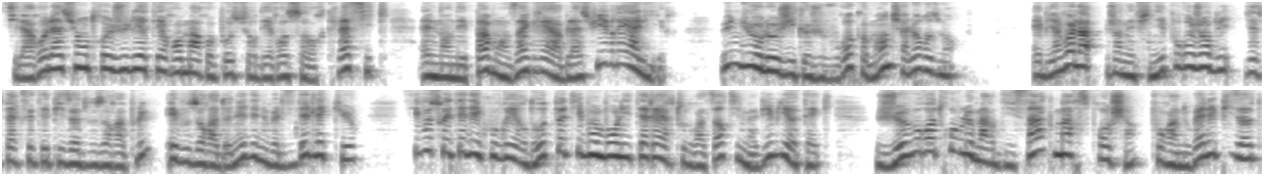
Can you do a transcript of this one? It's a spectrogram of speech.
Si la relation entre Juliette et Roma repose sur des ressorts classiques, elle n'en est pas moins agréable à suivre et à lire. Une duologie que je vous recommande chaleureusement. Et eh bien voilà, j'en ai fini pour aujourd'hui. J'espère que cet épisode vous aura plu et vous aura donné des nouvelles idées de lecture. Si vous souhaitez découvrir d'autres petits bonbons littéraires tout droit sortis de ma bibliothèque, je vous retrouve le mardi 5 mars prochain pour un nouvel épisode.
